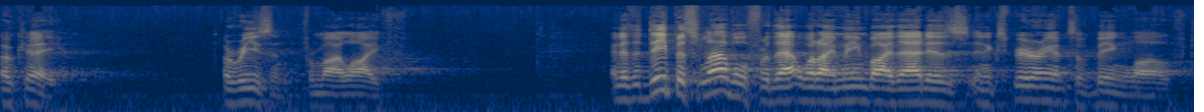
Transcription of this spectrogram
okay, a reason for my life. And at the deepest level for that, what I mean by that is an experience of being loved.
